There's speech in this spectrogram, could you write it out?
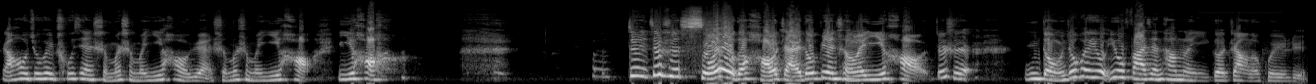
然后就会出现什么什么一号院，什么什么一号一号，对，就是所有的豪宅都变成了一号，就是你懂，就会又又发现他们一个这样的规律。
